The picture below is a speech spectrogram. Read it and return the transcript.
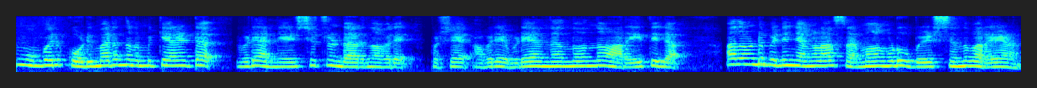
മുമ്പ് ഒരു കൊടിമരം നിർമ്മിക്കാനായിട്ട് ഇവിടെ അന്വേഷിച്ചിട്ടുണ്ടായിരുന്നു അവരെ. പക്ഷെ അവരെവിടെയാണെന്നൊന്നും അറിയത്തില്ല. അതുകൊണ്ട് പിന്നെ ഞങ്ങൾ ആ ശ്രമം അങ്ങോട്ട് ഉപേക്ഷിച്ചെന്ന് പറയാണ്.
